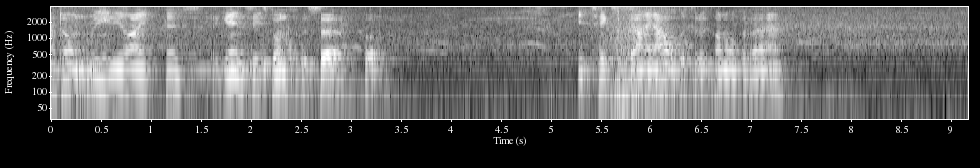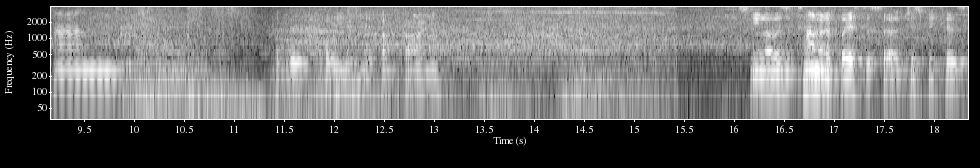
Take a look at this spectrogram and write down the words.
I don't really like this. Again, so he's going for the surf, but it takes a guy out that could have gone over there. And the wolf probably doesn't get back far enough. So you know there's a time and a place to surf just because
